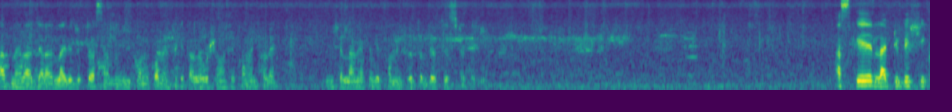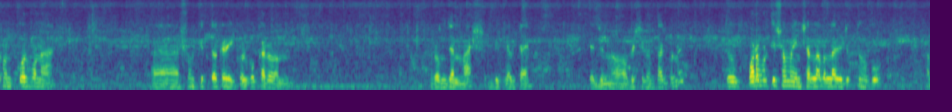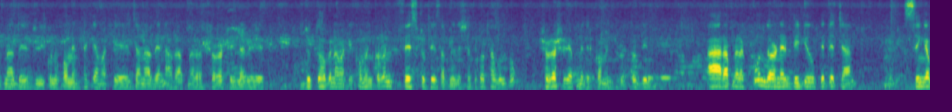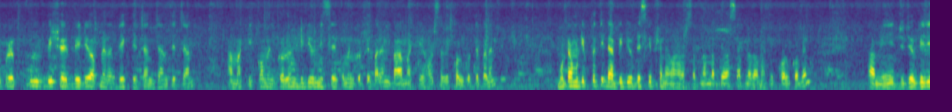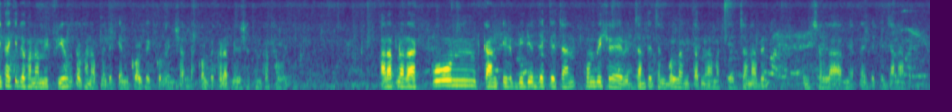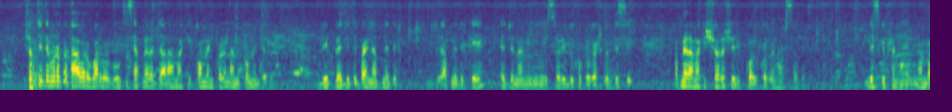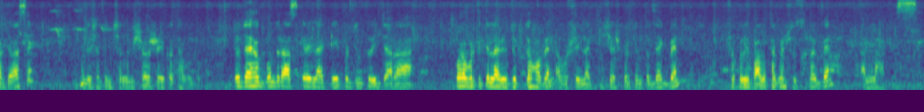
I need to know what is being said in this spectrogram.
আপনারা যারা লাইভে যুক্ত আছেন আপনি যদি কোনো কমেন্ট থাকে, তাহলে অবশ্যই আমাকে কমেন্ট করেন। ইনশাল্লাহ আমি আপনাদের কমেন্টের উত্তর দেওয়ার চেষ্টা করব। আজকে লাইভটি বেশিক্ষণ করব না সংক্ষিপ্ত আকারেই করব, কারণ রমজান মাস, বিকেল টাইম এর জন্য বেশিক্ষণ থাকব না। তো পরবর্তী সময় ইনশাল্লাহ আবার যুক্ত হব। আপনাদের যদি কোনো কমেন্ট থাকে আমাকে জানাবেন, আর আপনারা সরাসরি লাইভে যুক্ত হবেন, আমাকে কমেন্ট করবেন ফেস টু ফেস আপনাদের সাথে কথা বলব, সরাসরি আপনাদের কমেন্টের উত্তর দিব। আর আপনারা কোন ধরনের ভিডিও পেতে চান, সিঙ্গাপুরের কোন বিষয়ের ভিডিও আপনারা দেখতে চান, জানতে চান, আমাকে কমেন্ট করবেন ভিডিওর নিচে কমেন্ট করতে পারেন বা আমাকে হোয়াটসঅ্যাপে কল করতে পারেন। মোটামুটি প্রতিটা ভিডিও ডেসক্রিপশনে আমার হোয়াটসঅ্যাপ নাম্বার দেওয়া আছে, আপনারা আমাকে কল করবেন। আমি যদিও বিজি থাকি, যখন আমি ফ্রি হব, তখন আপনাদেরকে আমি কল ব্যাক করব ইনশাল্লাহ কল ব্যাক করে আপনাদের সাথে আমি কথা বলব। আর আপনারা কোন কান্ট্রির ভিডিও দেখতে চান, কোন বিষয়ে জানতে চান বললাম তো আপনারা আমাকে জানাবেন। ইনশাল্লাহ আমি আপনাদেরকে জানাব। সবচেয়ে বড় কথা আবারও বারবার বলতেছি, আপনারা যারা আমাকে কমেন্ট করেন, আমি কমেন্টের রিপ্লাই দিতে পারি না আপনাদের, আপনাদেরকে। এর জন্য আমি সরি দুঃখ প্রকাশ করতেছি। আপনারা আমাকে সরাসরি কল করবেন হোয়াটসঅ্যাপে ডিসক্রিপশনে নাম্বার দেওয়া আছে। আপনাদের সাথে ইনশাল্লাহ আমি সরাসরি কথা বলব। তো যাই হোক বন্ধুরা, আজকের এই লাইভটি এই পর্যন্তই। যারা পরবর্তীতে লাইভে যুক্ত হবেন, অবশ্যই লাইভটি শেষ পর্যন্ত দেখবেন। সকলে ভালো থাকবেন, সুস্থ থাকবেন। আল্লাহ হাফেজ।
